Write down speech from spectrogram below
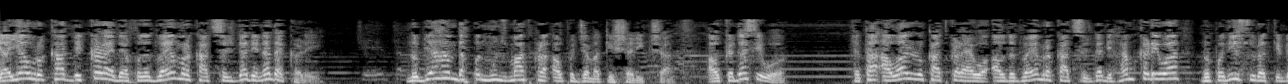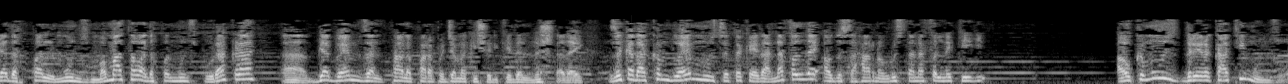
یا یو رکات دې کړی دی خو د دویم رکات سجده دې نه ده کړې نو بیا هم د خپل مونځ مات کړه او په جمع کې شریک شه او که داسې و چې تا اول رکات کړی و او د دویم رکات سجده دې هم کړې وه نو په دې صورت کې بیا د خپل مونځ مه ماتوه د خپل مونځ پوره کړه بیا دویم ځل تا لپاره په جمع کې شریکېدل نشته دی ځکه دا کم دویم مونځ چې ته کوې دا نفل دی او د سهار نه وروسته نفل نه کیږي او که مونځ درې رکاتي مونځ و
